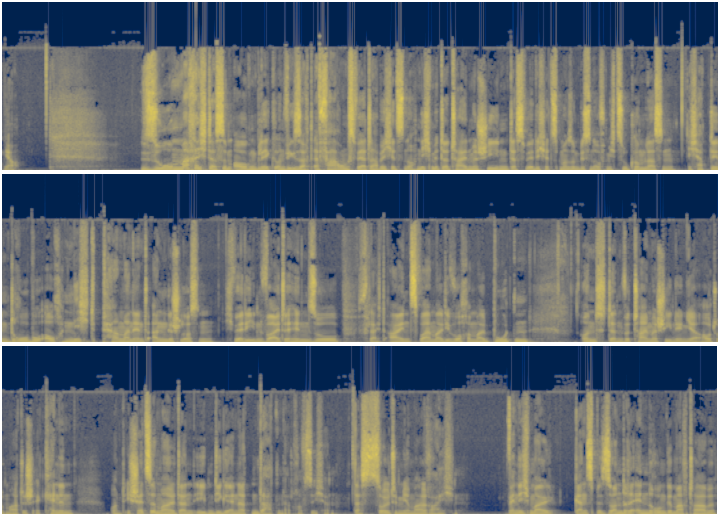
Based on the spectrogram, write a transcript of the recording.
Ja. So mache ich das im Augenblick. Und wie gesagt, Erfahrungswerte habe ich jetzt noch nicht mit Time Machine. Das werde ich jetzt mal so ein bisschen auf mich zukommen lassen. Ich habe den Drobo auch nicht permanent angeschlossen. Ich werde ihn weiterhin so vielleicht ein, zweimal die Woche mal booten. Und dann wird Time Machine den ja automatisch erkennen Und ich schätze mal dann eben die geänderten Daten darauf sichern. Das sollte mir mal reichen. Wenn ich mal ganz besondere Änderungen gemacht habe,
